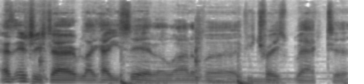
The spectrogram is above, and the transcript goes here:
That's interesting. Like how you said, a lot of uh, if you trace back to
